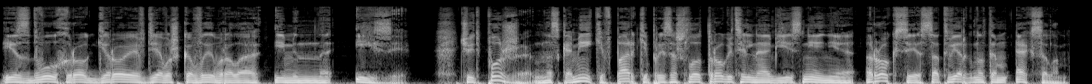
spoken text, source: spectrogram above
Из двух рок-героев девушка выбрала именно Изи. Чуть позже на скамейке в парке произошло трогательное объяснение Рокси с отвергнутым Экселом,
